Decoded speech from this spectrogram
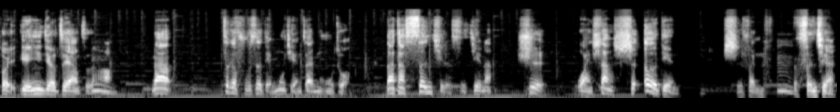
对，原因就是这样子啊。嗯、那这个辐射点目前在牧夫座，那它升起的时间呢是晚上十二点。十分，嗯，升起来，嗯、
